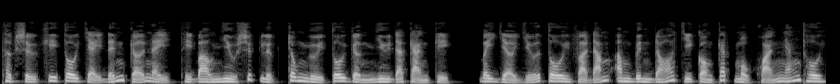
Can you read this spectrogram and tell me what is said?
Thật sự khi tôi chạy đến cỡ này thì bao nhiêu sức lực trong người tôi gần như đã cạn kiệt, bây giờ giữa tôi và đám âm binh đó chỉ còn cách một khoảng ngắn thôi.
